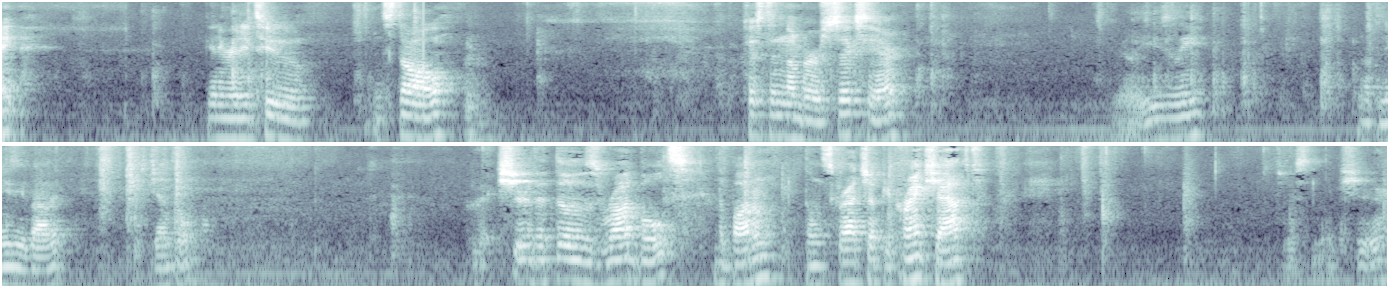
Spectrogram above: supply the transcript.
tonight. Getting ready to install piston number six here. Really easily. Nothing easy about it. Just gentle. Make sure that those rod bolts at the bottom don't scratch up your crankshaft. Just make sure.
